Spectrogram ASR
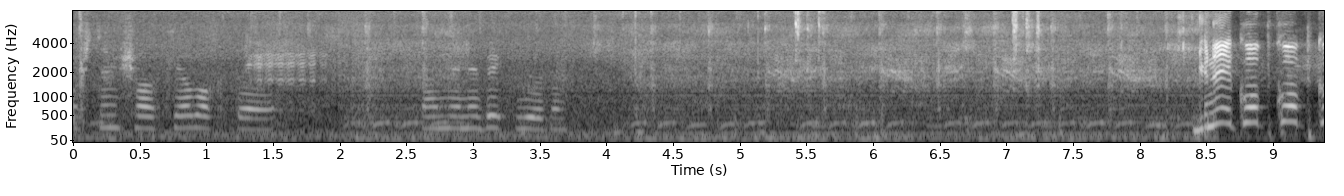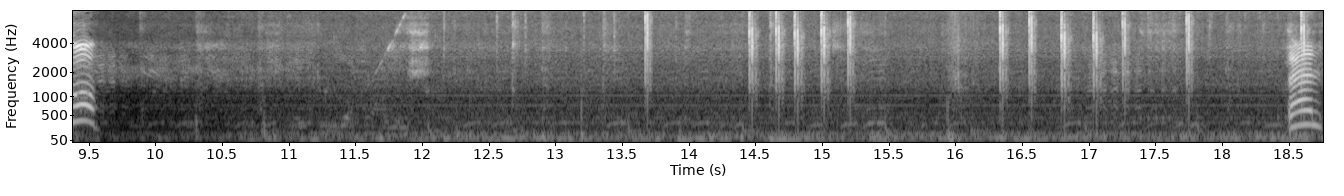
Açtığın şarkıya bak be. Ben de ne bekliyordum. Güney kop kop kop. El.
